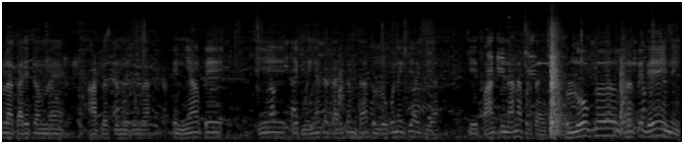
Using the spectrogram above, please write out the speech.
अगला कार्यक्रम मैं आठ दस दिन में दूँगा। लेकिन यहाँ पे ये एक महीना का कार्यक्रम था तो लोगों ने क्या किया कि पाँच दिन आना पड़ता है। तो लोग घर पे गए ही नहीं।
